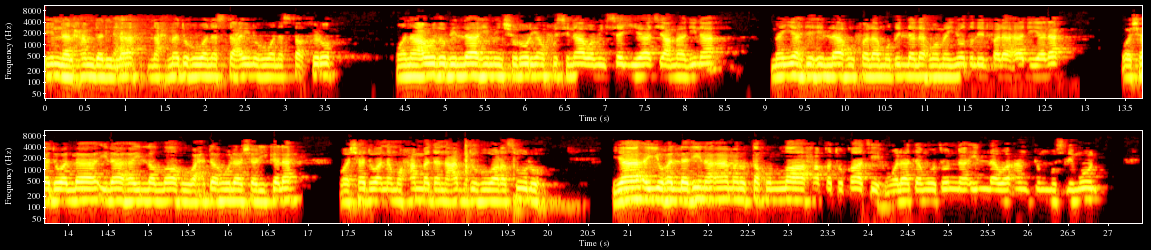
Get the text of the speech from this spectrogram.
إن الحمد لله نحمده ونستعينه ونستغفره ونعوذ بالله من شرور أنفسنا ومن سيئات أعمالنا. من يهده الله فلا مضل له ومن يضلل فلا هادي له. وأشهد أن لا إله إلا الله وحده لا شريك له. وأشهد أن محمدا عبده ورسوله. يا أيها الذين آمنوا اتقوا الله حق تقاته ولا تموتن إلا وأنتم مسلمون.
